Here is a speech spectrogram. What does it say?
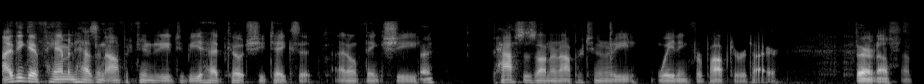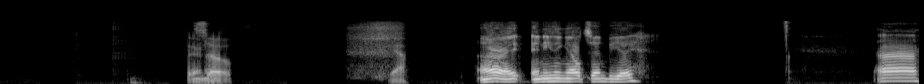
I think if Hammon has an opportunity to be a head coach, she takes it. I don't think she okay. passes on an opportunity waiting for Pop to retire. Fair enough. Um, Fair so, enough. yeah. All right. Anything else, NBA? Uh,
